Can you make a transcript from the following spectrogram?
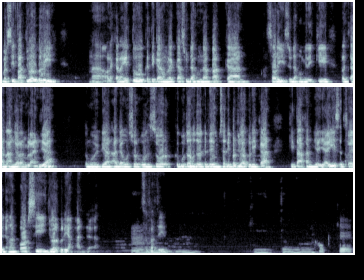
bersifat jual beli. Nah, oleh karena itu, ketika mereka sudah mendapatkan, sorry, sudah memiliki rencana anggaran belanja, kemudian ada unsur-unsur kebutuhan modal kerja yang bisa diperjualbelikan, kita akan biayai sesuai dengan porsi jual beli yang ada. Hmm. Seperti itu. Gitu. Oke.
